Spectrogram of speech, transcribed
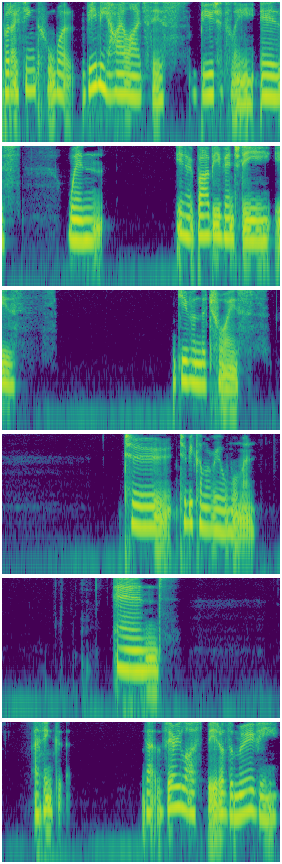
but I think what really highlights this beautifully is when, you know, Barbie eventually is given the choice to, to become a real woman. And I think that very last bit of the movie,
